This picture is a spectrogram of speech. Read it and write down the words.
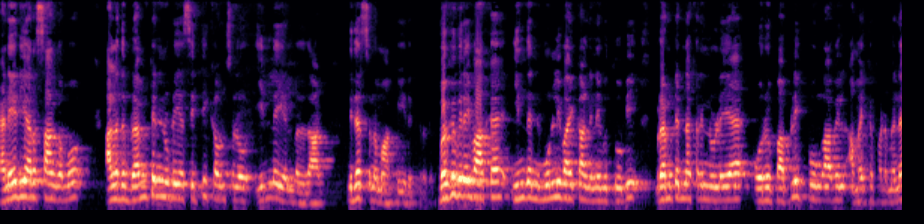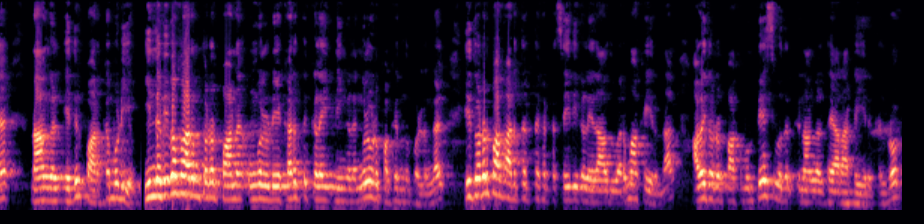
கனேடிய அரசாங்கமோ அல்லது பிரம்டனினுடைய சிட்டி கவுன்சிலோ இல்லை என்பதுதான் நிதர்சனமாக இருக்கிறது. வெகு விரைவாக இந்த முள்ளிவாய்க்கால் நினைவு தூவி பிரம்டன் நகரினுடைய ஒரு பப்ளிக் பூங்காவில் அமைக்கப்படும் என நாங்கள் எதிர்பார்க்க முடியும். இந்த விவகாரம் தொடர்பான உங்களுடைய கருத்துக்களை நீங்கள் எங்களோடு பகிர்ந்து கொள்ளுங்கள். இது தொடர்பாக அடுத்தடுத்த கட்ட செய்திகள் ஏதாவது வருமாக இருந்தால் அவை தொடர்பாகவும் பேசுவதற்கு நாங்கள் தயாராக இருக்கின்றோம்.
